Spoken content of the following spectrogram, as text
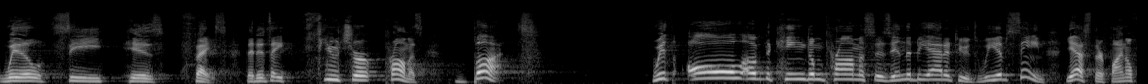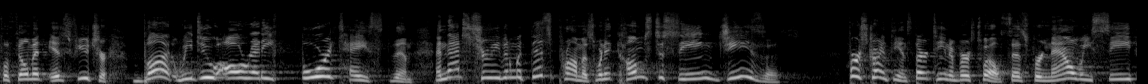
will see his face. That is a future promise. But with all of the kingdom promises in the Beatitudes, we have seen, yes, their final fulfillment is future, but we do already foretaste them. And that's true even with this promise when it comes to seeing Jesus. 1 Corinthians 13 and verse 12 says, For now we see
